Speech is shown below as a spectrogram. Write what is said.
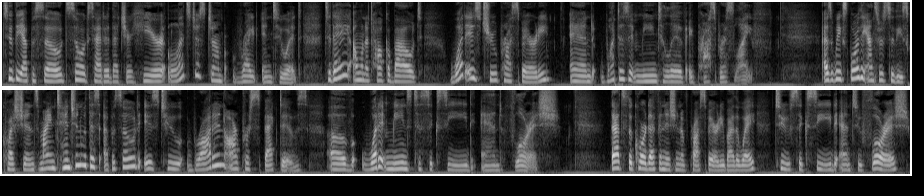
to the episode. So excited that you're here. Let's just jump right into it. Today, I want to talk about what is true prosperity and what does it mean to live a prosperous life. As we explore the answers to these questions, my intention with this episode is to broaden our perspectives of what it means to succeed and flourish. That's the core definition of prosperity, by the way to succeed and to flourish.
